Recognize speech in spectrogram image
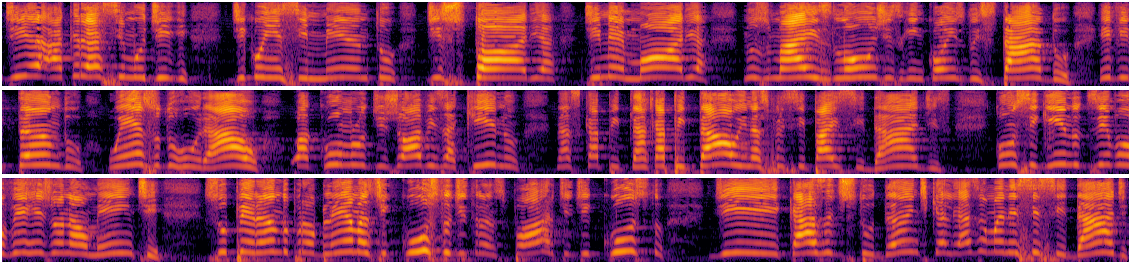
de acréscimo de, de conhecimento, de história, de memória, nos mais longes rincões do Estado, evitando o êxodo rural, o acúmulo de jovens aqui no, nas na capital e nas principais cidades, conseguindo desenvolver regionalmente, superando problemas de custo de transporte, de custo de casa de estudante, que, aliás, é uma necessidade.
